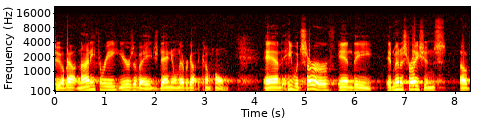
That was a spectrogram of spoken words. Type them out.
to about 93 years of age, Daniel never got to come home. And he would serve in the administrations of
